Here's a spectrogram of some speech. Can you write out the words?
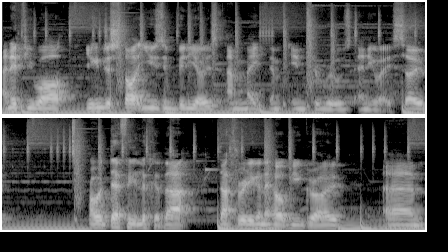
And if you are, you can just start using videos and make them into reels anyway. So I would definitely look at that. That's really going to help you grow. Um,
